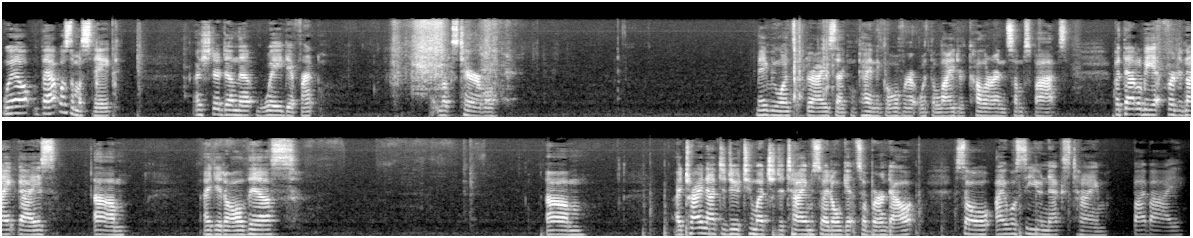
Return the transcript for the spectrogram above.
Well, that was a mistake. I should have done that way different. It looks terrible. Maybe once it dries, I can kind of go over it with a lighter color in some spots. But that'll be it for tonight, guys. Um, I did all this. Um, I try not to do too much at a time so I don't get so burned out. So I will see you next time. Bye bye.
